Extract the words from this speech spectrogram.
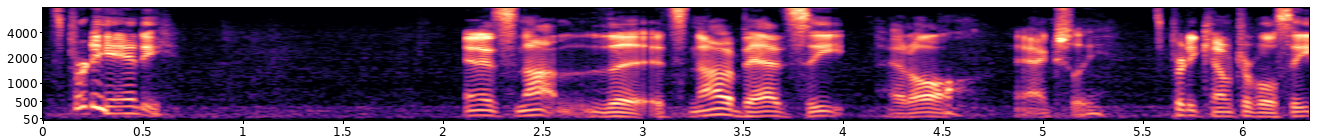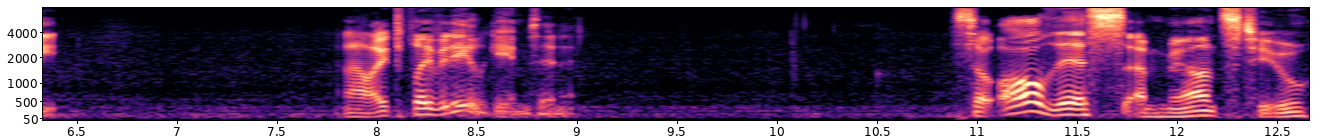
It's pretty handy, and it's not the it's not a bad seat at all. Actually, it's a pretty comfortable seat, and I like to play video games in it. So all this amounts to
